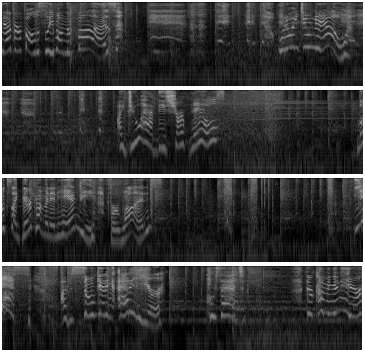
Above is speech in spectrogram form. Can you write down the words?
Never fall asleep on the bus! What do I do now? I do have these sharp nails. Looks like they're coming in handy. For once. Yes! I'm so getting out of here! Who's that? They're coming in here!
